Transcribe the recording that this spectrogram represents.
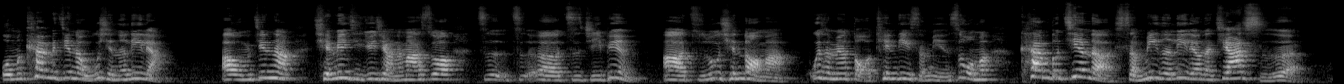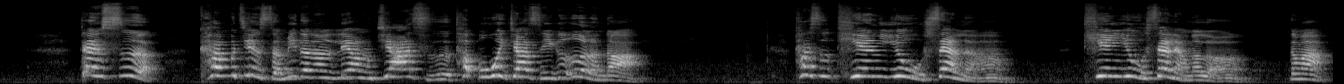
我们看不见的无形的力量啊。我们经常前面几句讲的嘛，说子子呃子疾病啊，子入青岛嘛。为什么要导天地神明？是我们看不见的神秘的力量的加持。但是看不见神秘的能量加持，他不会加持一个恶人的，他是天佑善人，天佑善良的人，对吗？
